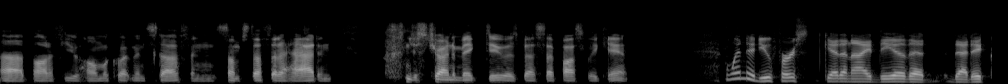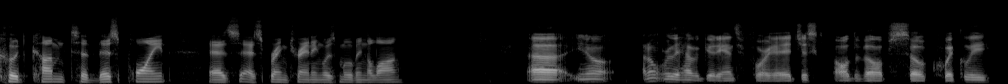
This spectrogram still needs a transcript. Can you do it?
uh, bought a few home equipment stuff and some stuff that I had, and just trying to make do as best I possibly can. When did you first get an idea that that it could come to this point as as spring training was moving along? Uh, you know, I don't really have a good answer for you. It just all developed so quickly,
